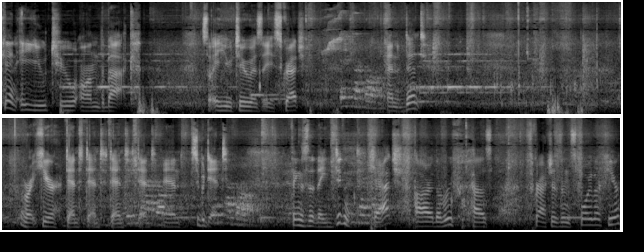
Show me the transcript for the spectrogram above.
Okay, an AU2 on the back. So AU2 is a scratch and a dent. Right here, dent, dent, dent, dent, and super dent. Things that they didn't catch are the roof has scratches in the spoiler here,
